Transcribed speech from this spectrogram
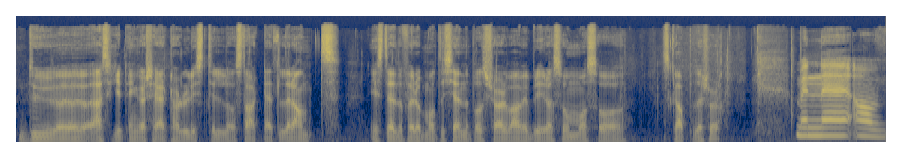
Du er sikkert engasjert, har du lyst til å starte et eller annet? I stedet for å på en måte kjenne på oss sjøl hva vi bryr oss om, og så skape det sjøl. Men eh, av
